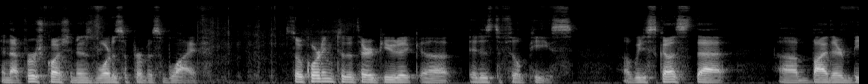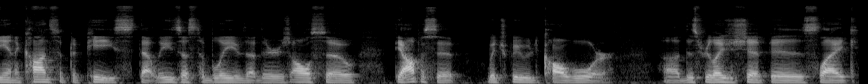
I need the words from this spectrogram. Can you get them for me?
And that first question is what is the purpose of life? So, according to the therapeutic, uh, it is to feel peace. Uh, we discussed that uh, by there being a concept of peace that leads us to believe that there's also the opposite, which we would call war. Uh, this relationship is like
